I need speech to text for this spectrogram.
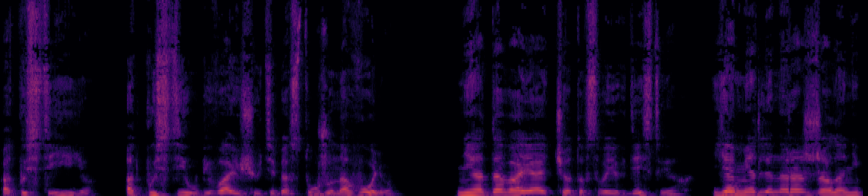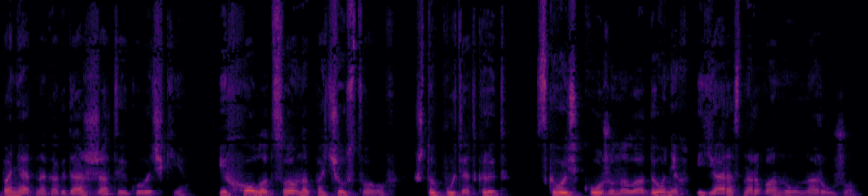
«Отпусти ее! Отпусти убивающую тебя стужу на волю!» Не отдавая отчета в своих действиях, я медленно разжала непонятно когда сжатые кулачки. И холод, словно почувствовав, что путь открыт, сквозь кожу на ладонях яростно рванул наружу.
